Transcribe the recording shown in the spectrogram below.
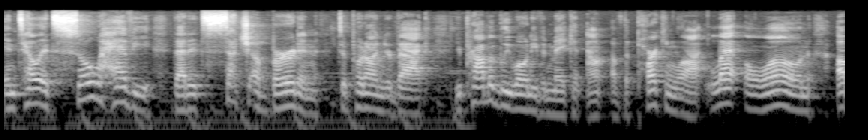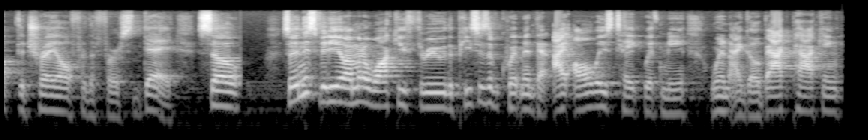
until it's so heavy that it's such a burden to put on your back, you probably won't even make it out of the parking lot, let alone up the trail for the first day. So so in this video, I'm gonna walk you through the pieces of equipment that I always take with me when I go backpacking.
